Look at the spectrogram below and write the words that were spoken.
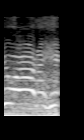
you out of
